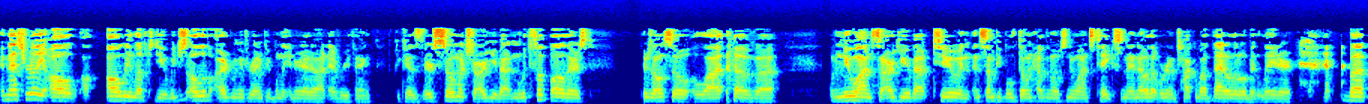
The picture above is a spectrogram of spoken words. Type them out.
And that's really all all we love to do. We just all love arguing with random people on the internet about everything because there's so much to argue about. And with football, there's there's also a lot of uh, of nuance to argue about too, and, and some people don't have the most nuanced takes, and I know that we're going to talk about that a little bit later. but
